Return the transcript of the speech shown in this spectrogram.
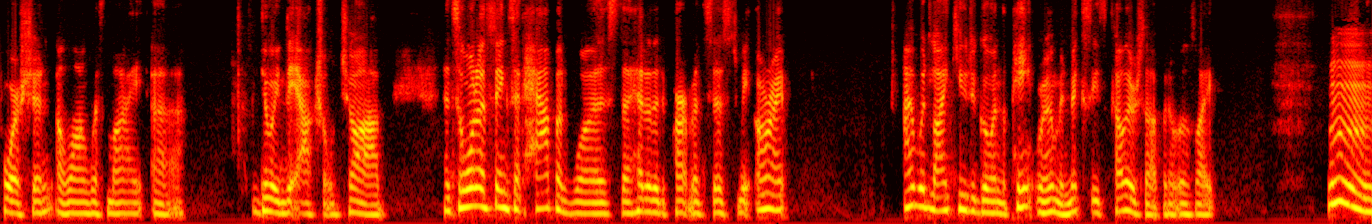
portion along with my uh, doing the actual job. And so one of the things that happened was the head of the department says to me, All right, I would like you to go in the paint room and mix these colors up. And it was like, hmm,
